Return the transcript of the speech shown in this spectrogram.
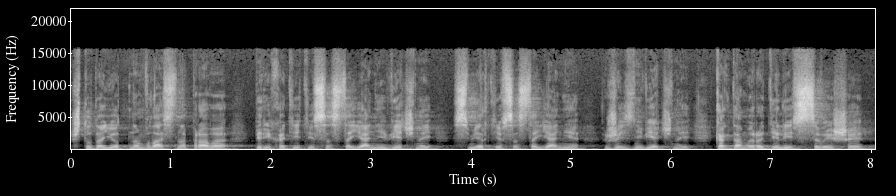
что дает нам власть на право переходить из состояния вечной смерти в состояние жизни вечной. Когда мы родились свыше,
